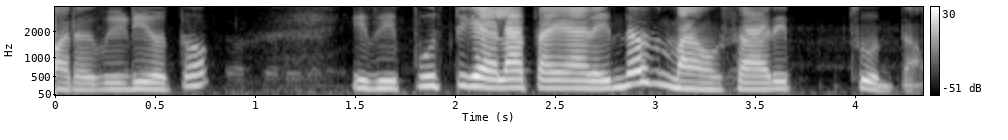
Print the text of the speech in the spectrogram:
మరో వీడియోతో. ఇది పూర్తిగా ఎలా తయారైందో మనం ఒకసారి చూద్దాం.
